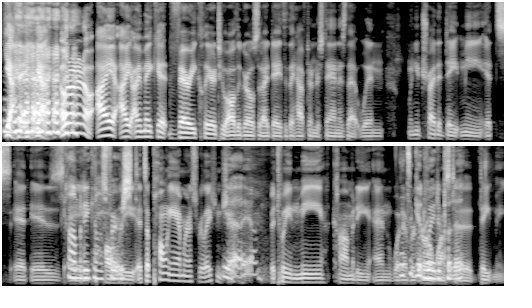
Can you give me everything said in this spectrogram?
yeah, yeah. Oh no, no, no. I, I, I make it very clear to all the girls that I date that they have to understand is that when when you try to date me, it's it is Comedy comes poly- first. It's a polyamorous relationship Yeah, yeah. between me, comedy, and whatever good girl way to wants to date me,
